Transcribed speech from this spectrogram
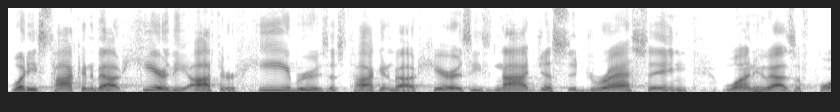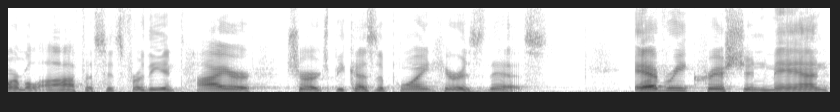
what he's talking about here, the author of Hebrews is talking about here, is he's not just addressing one who has a formal office. It's for the entire church because the point here is this every Christian man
